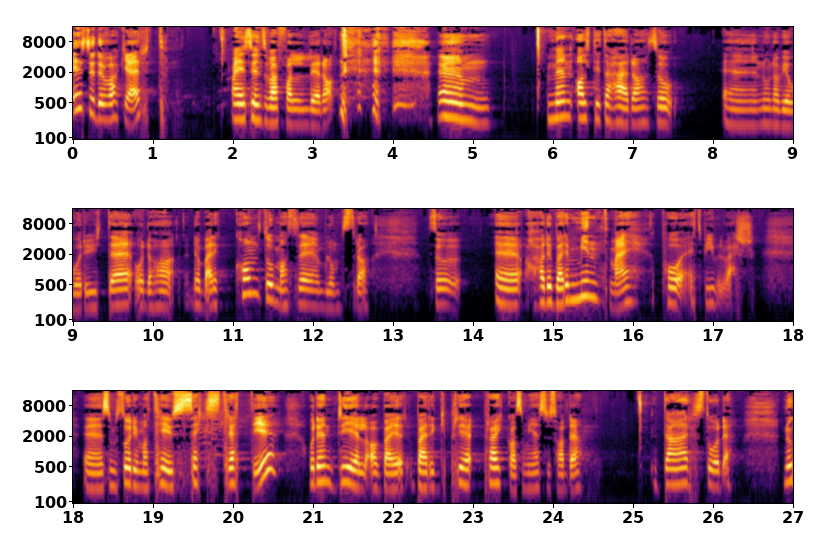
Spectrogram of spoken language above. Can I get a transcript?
Er ikke det vakkert? Jeg syns i hvert fall det, da. um, men alt dette her, da, så eh, Nå når vi har vært ute, og det har, det har bare kommet opp masse blomster, så eh, har det bare minnet meg på et bibelvers eh, som står i Matteus 6,30. Og det er en del av bergpreika som Jesus hadde. Der står det Når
